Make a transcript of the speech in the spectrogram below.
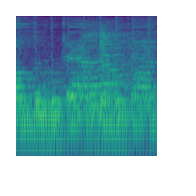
want slowing down, down.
